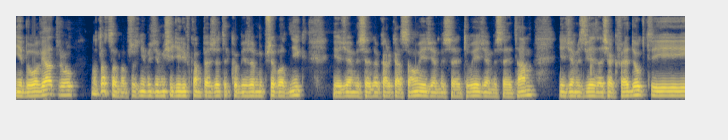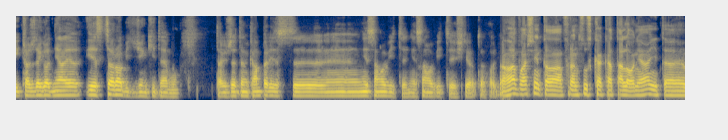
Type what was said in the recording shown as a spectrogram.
nie było wiatru. No to co, no przecież nie będziemy siedzieli w kamperze, tylko bierzemy przewodnik, jedziemy sobie do Carcassonne, jedziemy sobie tu, jedziemy sobie tam, jedziemy zwiedzać akwedukt i każdego dnia jest co robić dzięki temu. Także ten kamper jest e, niesamowity, niesamowity, jeśli o to chodzi. Aha, właśnie to francuska Katalonia i te,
